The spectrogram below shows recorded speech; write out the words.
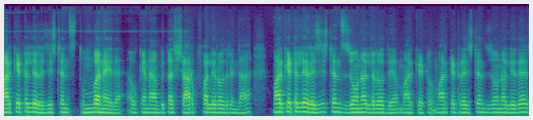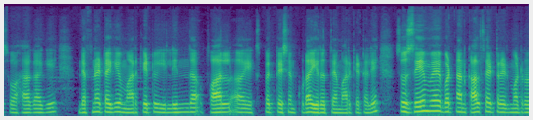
ಮಾರ್ಕೆಟಲ್ಲಿ ರೆಸಿಸ್ಟೆನ್ಸ್ ತುಂಬಾ ಇದೆ ಓಕೆನಾ ಬಿಕಾಸ್ ಫಾಲ್ ಇರೋದ್ರಿಂದ ಮಾರ್ಕೆಟಲ್ಲಿ ರೆಸಿಸ್ಟೆನ್ಸ್ ಝೋನಲ್ಲಿರೋದೆ ಮಾರ್ಕೆಟು ಮಾರ್ಕೆಟ್ ರೆಸಿಸ್ಟೆನ್ಸ್ ಝೋನಲ್ಲಿದೆ ಸೊ ಹಾಗಾಗಿ ಡೆಫಿನೆಟಾಗಿ ಮಾರ್ಕೆಟು ಇಲ್ಲಿಂದ ಫಾಲ್ ಎಕ್ಸ್ಪೆಕ್ಟೇಷನ್ ಕೂಡ ಇರುತ್ತೆ ಮಾರ್ಕೆಟಲ್ಲಿ ಸೊ ಸೇಮ್ ವೇ ಬಟ್ ನಾನು ಕಾಲ್ ಸೈಡ್ ಟ್ರೇಡ್ ಮಾಡಿರೋ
